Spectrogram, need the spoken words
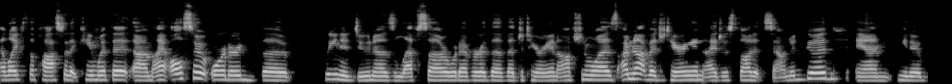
I liked the pasta that came with it. Um, I also ordered the Queen Iduna's lefse or whatever the vegetarian option was. I'm not vegetarian. I just thought it sounded good. And, you know,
